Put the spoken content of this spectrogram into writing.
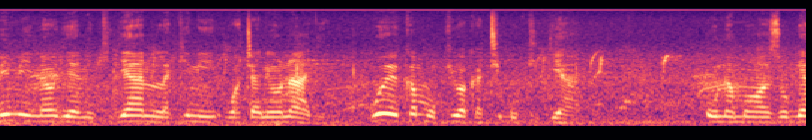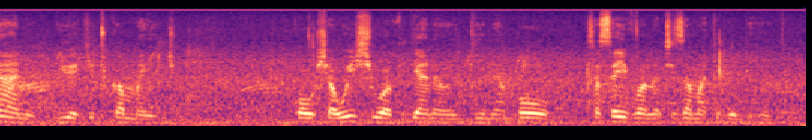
Mimi naoja ni kijana, lakini watanionaje? Wewe kama ukiwa katibu kijana, una mawazo gani juu ya kitu kama hicho, kwa ushawishi wa vijana wengine ambao sasa hivi wanatizama kipindi hiki?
